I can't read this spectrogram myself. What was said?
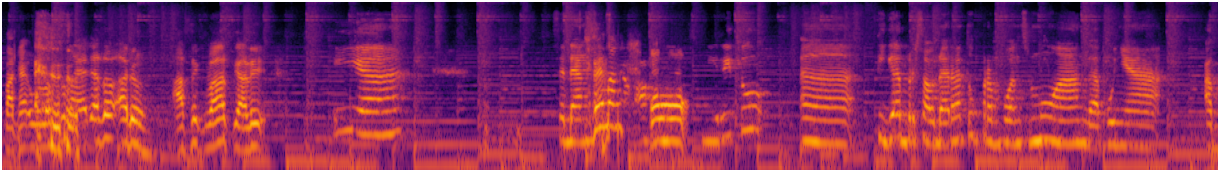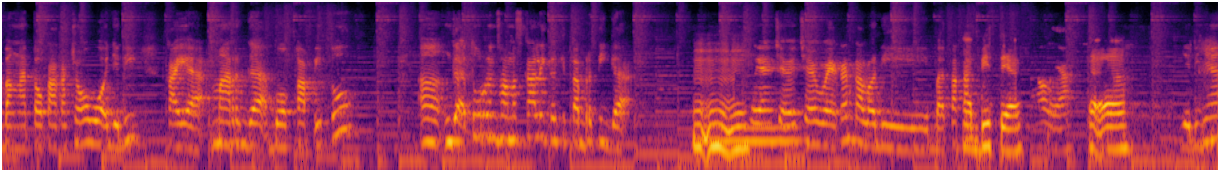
Pakai ulos tuh kayaknya tuh aduh, asik banget kali. iya sedangkan Tapi emang kalau aku kalau sendiri tuh eh, tiga bersaudara tuh perempuan semua nggak punya abang atau kakak cowok jadi kayak marga bokap itu eh, nggak turun sama sekali ke kita bertiga Mm-mm-mm. yang cewek-cewek kan kalau di Batak kan habis ya. ya Heeh. jadinya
